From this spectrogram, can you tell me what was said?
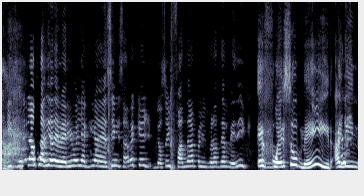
Y Ah, tiene la osadía de venir hoy aquí a decir, ¿sabes qué? Yo soy fan de las películas de Riddick. esfuerzo made. I mean.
